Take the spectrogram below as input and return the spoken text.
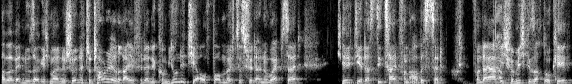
Aber wenn du, sage ich mal, eine schöne Tutorial-Reihe für deine Community aufbauen möchtest, für deine Website, killt dir das die Zeit von A bis Z. Von daher ja. habe ich für mich gesagt, okay,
